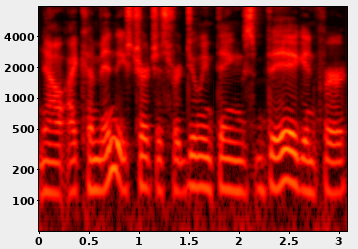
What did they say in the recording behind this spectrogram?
Now, I commend these churches for doing things big and for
